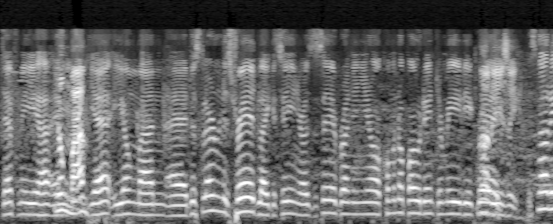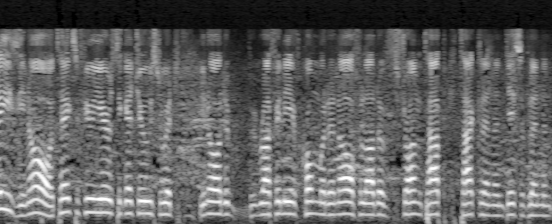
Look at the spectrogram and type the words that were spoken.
definitely. Uh, Young man. Yeah, a young man. Uh, just learning his trade like a senior. As I say, Brendan, you know, coming up out of intermediate grade. Not easy. It's not easy, no. It takes a few years to get used to it. You know, the Rathvilly have come with an awful lot of strong tap, tackling and discipline. And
